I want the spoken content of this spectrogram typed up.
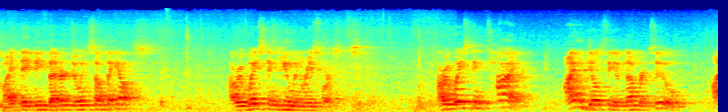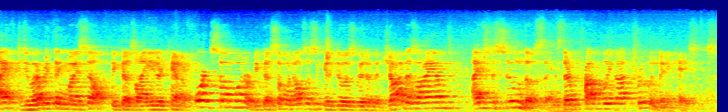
Might they be better doing something else? Are we wasting human resources? Are we wasting time? I'm guilty of number two. I have to do everything myself because I either can't afford someone or because someone else isn't going to do as good of a job as I am. I just assume those things. They're probably not true in many cases.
